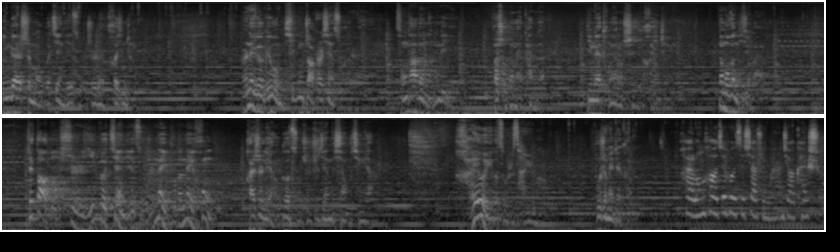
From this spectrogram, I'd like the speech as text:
应该是某个间谍组织的核心成员，而那个给我们提供照片线索的人，从他的能力和手段来判断。应该同样是一个核心成员，那么问题就来了，这到底是一个间谍组织内部的内讧，还是两个组织之间的相互倾轧？还有一个组织参与吗？不是没这可能。海龙号最后一次下水马上就要开始了，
